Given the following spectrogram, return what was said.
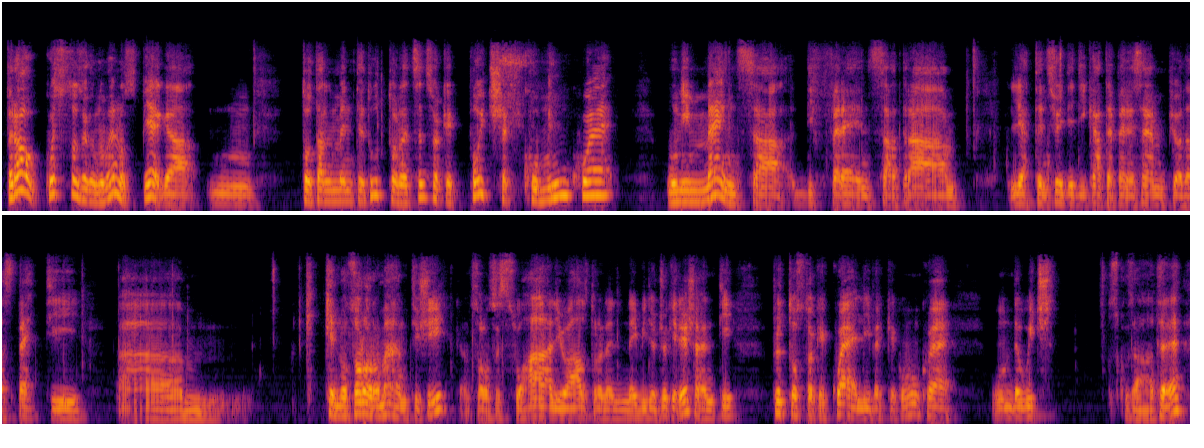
Però questo secondo me non spiega... Mh, totalmente tutto, nel senso che poi c'è comunque un'immensa differenza tra le attenzioni dedicate, per esempio, ad aspetti um, che non sono romantici, che non sono sessuali o altro nei, nei videogiochi recenti, piuttosto che quelli, perché comunque un The Witch scusate,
